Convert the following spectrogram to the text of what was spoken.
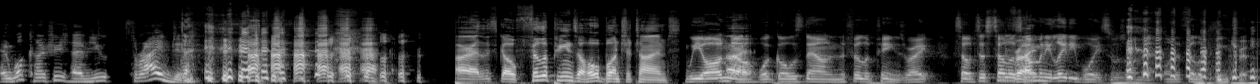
and what countries have you thrived in? all right, let's go. Philippines a whole bunch of times. We all know All right. what goes down in the Philippines, right? So just tell us how many lady boys was on that on the Philippine trip.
